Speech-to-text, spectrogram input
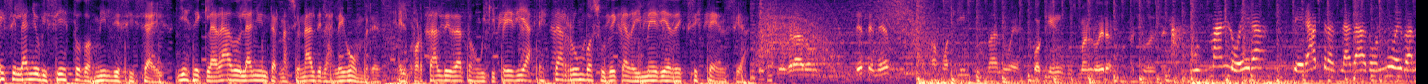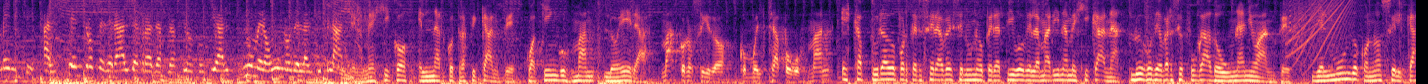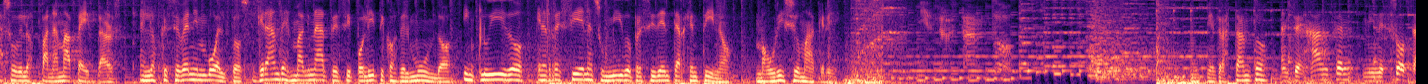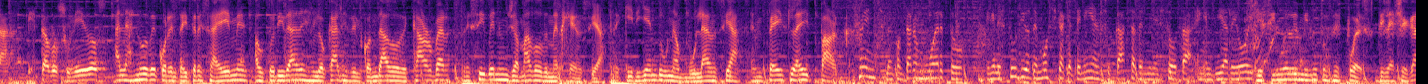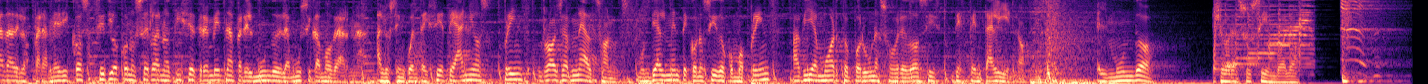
Es el año bisiesto 2016 y es declarado el Año Internacional de las Legumbres. El portal de datos Wikipedia está rumbo a su década y media de existencia. Lograron detener a Joaquín Guzmán Loera. Joaquín Guzmán Loera ha sido detenido. Guzmán Loera será trasladado nuevamente al Centro Federal de Radiación Social número uno del Altiplano. En México, el narcotraficante Joaquín Guzmán Loera, más conocido como el Chapo Guzmán, es capturado por tercera vez en un operativo de la Marina Mexicana luego de haberse fugado un año antes. Y el mundo conoce el caso de los Panama Papers, en los que se ven envueltos grandes magnates y políticos del mundo, incluido el recién asumido presidente argentino, Mauricio Macri. Mientras tanto, en Hansen, Minnesota, Estados Unidos, a las 9.43 am, autoridades locales del condado de Carver reciben un llamado de emergencia, requiriendo una ambulancia en Paisley Park. Prince lo encontraron muerto en el estudio de música que tenía en su casa de Minnesota en el día de hoy. 19 minutos después de la llegada de los paramédicos, se dio a conocer la noticia tremenda para el mundo de la música moderna. A los 57 años, Prince Roger Nelson, mundialmente conocido como Prince, había muerto por una sobredosis de fentalino. El mundo llora su símbolo.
